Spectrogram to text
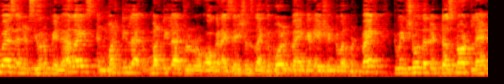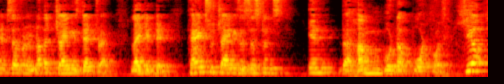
US and its European allies and multilateral organizations like the World Bank and Asian Development Bank to ensure that it does not land itself in another Chinese debt trap like it did, thanks to Chinese assistance in the Hambantota port project. Here,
